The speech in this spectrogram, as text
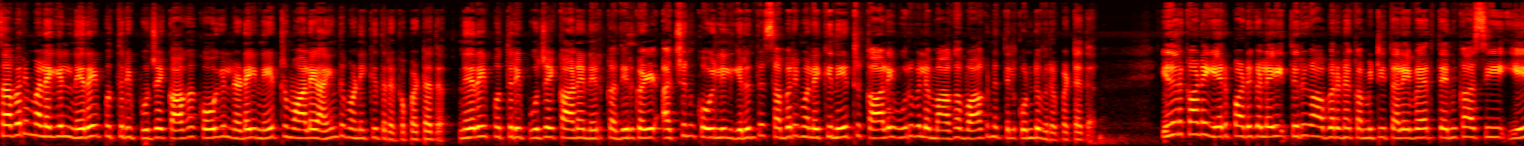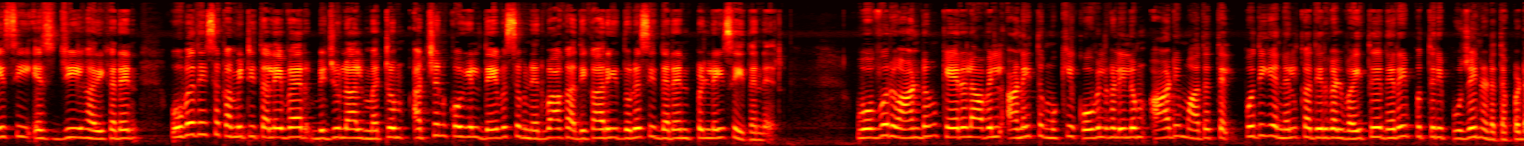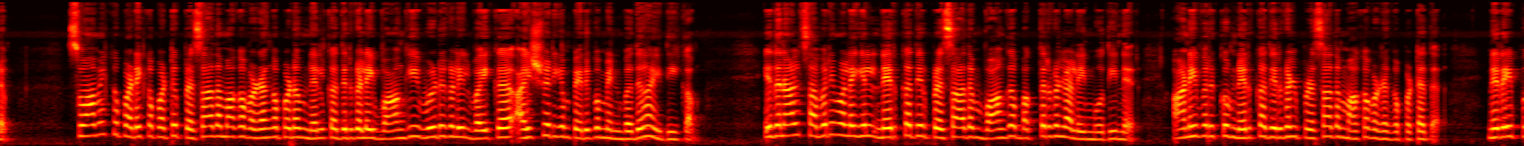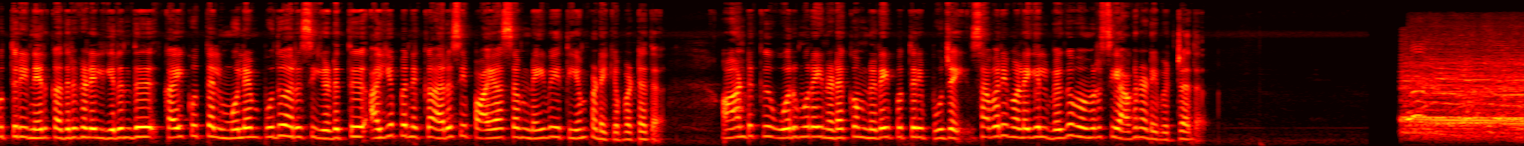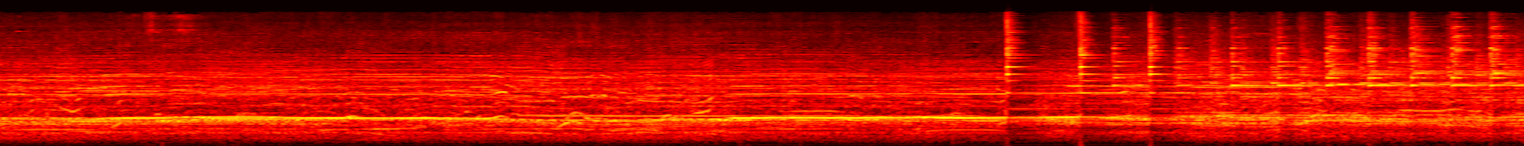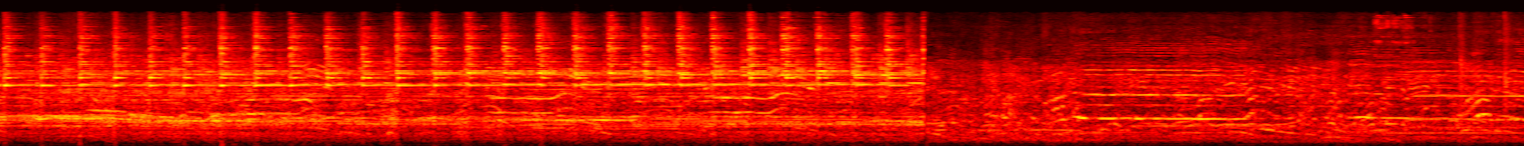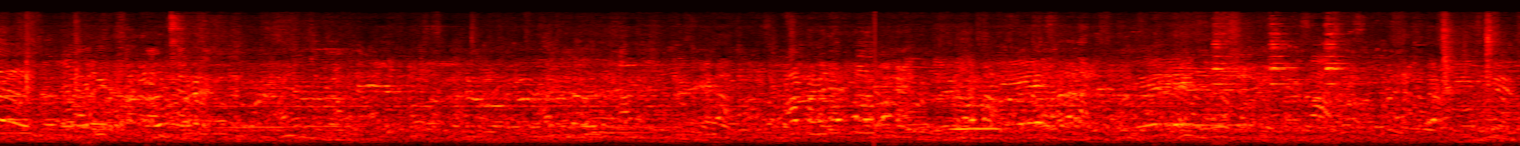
சபரிமலையில் நிறைப்புத்திரி பூஜைக்காக கோயில் நடை நேற்று மாலை ஐந்து மணிக்கு திறக்கப்பட்டது. நிறைப்புத்திரி பூஜைக்கான நெற்கதிர்கள் அச்சன் கோயிலில் இருந்து சபரிமலைக்கு நேற்று காலை ஊர்வலமாக வாகனத்தில் கொண்டு வரப்பட்டது. இதற்கான ஏற்பாடுகளை திரு ஆபரண கமிட்டி தலைவர் தென்காசி ஏசிஎஸ்ஜி ஹரிஹரன் உபதேச கமிட்டி தலைவர் பிஜுலால் மற்றும் அச்சன் கோயில் தேவசம் நிர்வாக அதிகாரி துளசிதரன் பிள்ளை செய்தனர். ஒவ்வொரு ஆண்டும் கேரளாவில் அனைத்து முக்கிய கோவில்களிலும் ஆடி மாதத்தில் புதிய நெல் கதிர்கள் வைத்து நிறைப்புத்திரி பூஜை நடத்தப்படும். சுவாமிக்கு படைக்கப்பட்டு பிரசாதமாக வழங்கப்படும் நெல் கதிர்களை வாங்கி வீடுகளில் வைக்க ஐஸ்வர்யம் பெருகும் என்பது ஐதீகம். இதனால் சபரிமலையில் நெற்கதிர் பிரசாதம் வாங்க பக்தர்கள் அலைமோதினர். அனைவருக்கும் நெற்கதிர்கள் பிரசாதமாக வழங்கப்பட்டது. நிறைப்புத்திரி நெற்கதிர்களில் இருந்து கைக்குத்தல் மூலம் புது அரிசி எடுத்து ஐயப்பனுக்கு அரிசி பாயாசம் நைவேத்தியம் படைக்கப்பட்டது. ஆண்டுக்கு ஒருமுறை நடக்கும் நிறைபுத்திரி பூஜை சபரிமலையில் வெகு விமரிசையாக நடைபெற்றது.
